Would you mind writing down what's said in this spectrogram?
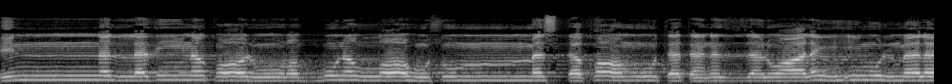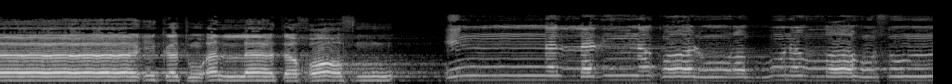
إن الذين قالوا ربنا الله ثم استقاموا تتنزل عليهم الملائكة ألا تخافوا. إن الذين قالوا ربنا الله ثم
